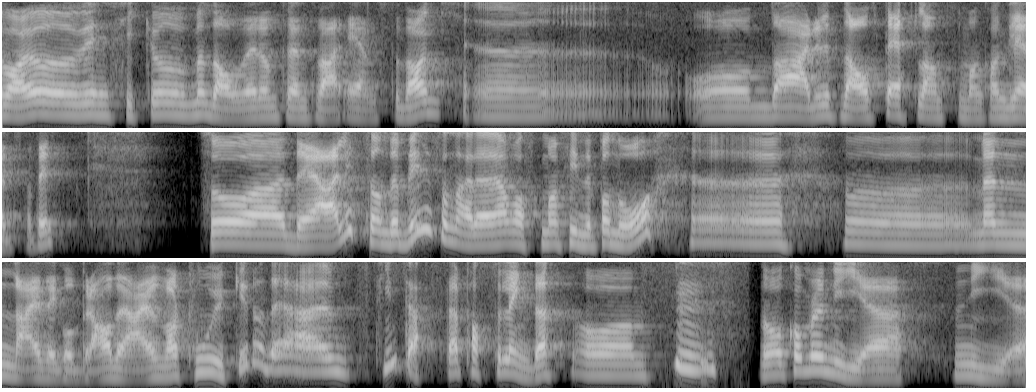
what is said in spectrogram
jo, vi fikk jo medaljer omtrent hver eneste dag. Eh, og da er det, liksom, det er alltid et eller annet som man kan glede seg til. Så eh, det er litt sånn, det blir sånn der, ja, hva skal man finne på nå? Eh, men nei, det går bra. Det er jo bare to uker, og det er fint. Ja. Det er passe lengde. Og nå kommer det nye, nye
